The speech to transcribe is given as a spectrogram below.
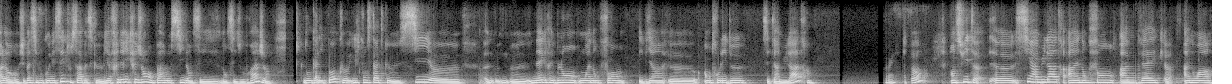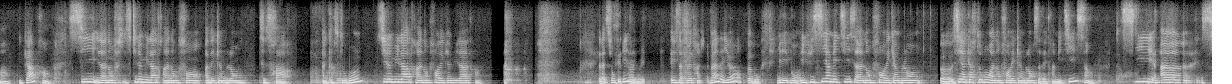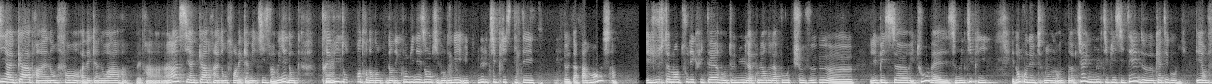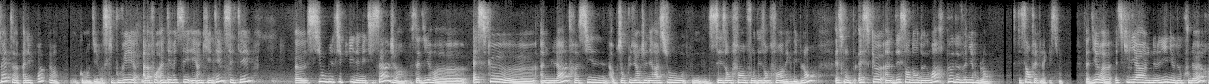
Alors, je ne sais pas si vous connaissez tout ça, parce qu'il y a Frédéric Régent en parle aussi dans ses, dans ses ouvrages. Donc, à l'époque, euh, il constate que si euh, nègre et blanc ont un enfant eh bien, euh, entre les deux, c'était un mulâtre. D'accord? Ensuite, euh, si un mulâtre a un enfant avec un noir, un capre. Si, il a un si le mulâtre a un enfant avec un blanc, ce sera un carteron. Si le mulâtre a un enfant avec un mulâtre, c'est la surprise. Et ça peut être un chabin d'ailleurs. Enfin bon. Mais bon. Et puis si un métis a un enfant avec un blanc, euh, si un carteron a un enfant avec un blanc, ça va être un métis. Si un, si un capre a un enfant avec un noir, ça va être un. si un capre a un enfant avec un métis, ben, vous voyez, donc très vite on entre dans, dans, des combinaisons qui vont donner une multiplicité euh, d'apparence. Et justement, tous les critères retenus, la couleur de la peau, les cheveux, euh, l'épaisseur et tout, ben, se multiplient. Et donc, on, obtient une multiplicité de catégories. Et en fait, à l'époque, comment dire, ce qui pouvait à la fois intéresser et inquiéter, c'était euh, si on multiplie les métissages, c'est-à-dire euh, est-ce que euh, un mulâtre, si sur plusieurs générations, ses enfants font des enfants avec des blancs, est-ce qu'un descendant de noir peut devenir blanc? C'était ça en fait la question. C'est-à-dire est-ce qu'il y a une ligne de couleur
